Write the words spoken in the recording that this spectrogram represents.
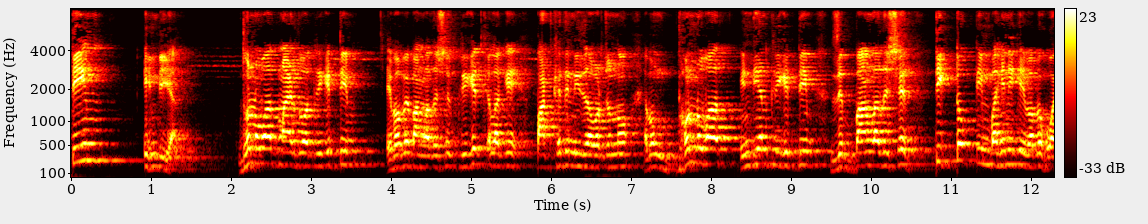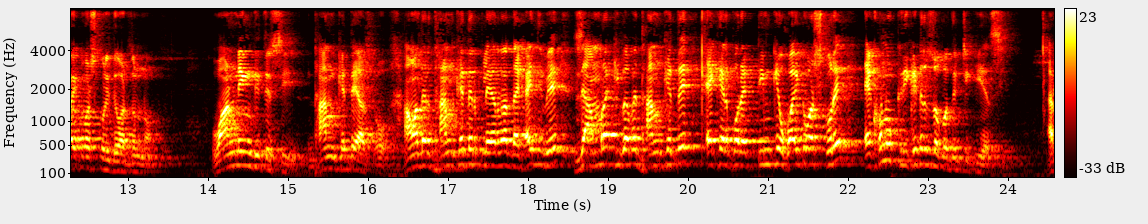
Team India. ধন্যবাদ মায়ের দোয়া ক্রিকেট টিম এভাবে বাংলাদেশের ক্রিকেট খেলাকে পাট খেতে নিয়ে যাওয়ার জন্য এবং ধন্যবাদ ইন্ডিয়ান ক্রিকেট টিম যে বাংলাদেশের টিকটক টিম বাহিনীকে এভাবে হোয়াইট ওয়াশ করে দেওয়ার জন্য ওয়ার্নিং দিতেছি, ধান খেতে আসো। আমাদের ধান খেতের প্লেয়াররা দেখাই দিবে যে আমরা কীভাবে ধান খেতে একের পর এক টিমকে হোয়াইট ওয়াশ করে এখনও ক্রিকেটের জগতে টিকিয়ে আছি। আর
